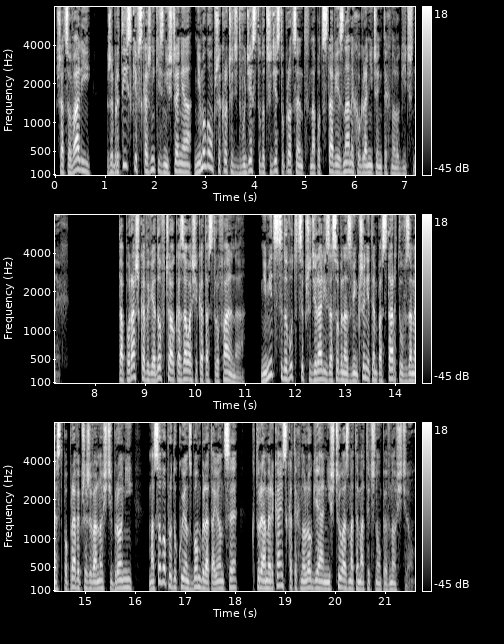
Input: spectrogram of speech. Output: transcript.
Szacowali, że brytyjskie wskaźniki zniszczenia nie mogą przekroczyć 20 do 30% na podstawie znanych ograniczeń technologicznych. Ta porażka wywiadowcza okazała się katastrofalna. Niemieccy dowódcy przydzielali zasoby na zwiększenie tempa startów zamiast poprawy przeżywalności broni, masowo produkując bomby latające, które amerykańska technologia niszczyła z matematyczną pewnością.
